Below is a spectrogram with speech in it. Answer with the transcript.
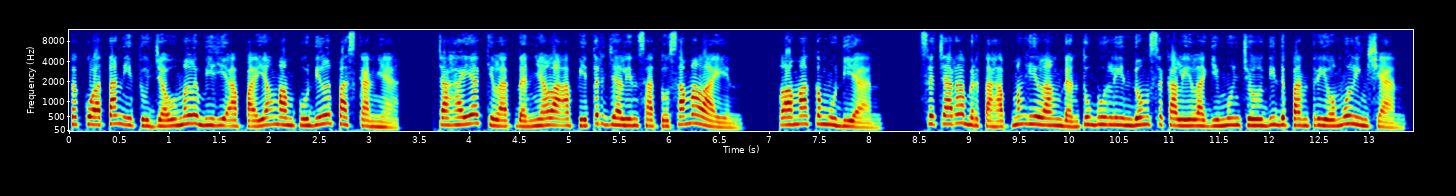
Kekuatan itu jauh melebihi apa yang mampu dilepaskannya. Cahaya kilat dan nyala api terjalin satu sama lain. Lama kemudian, secara bertahap menghilang dan tubuh Lindong sekali lagi muncul di depan trio Mulingshan.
